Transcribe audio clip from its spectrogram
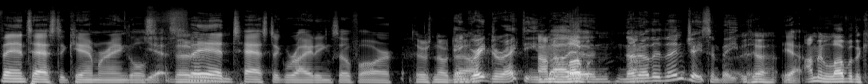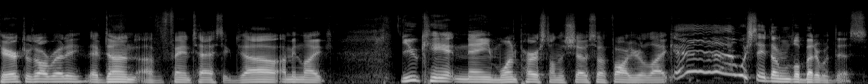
Fantastic camera angles. Yes. Fantastic writing so far. There's no doubt. and great directing I'm in by love uh, with- none other than Jason Bateman. Yeah, Yeah. I'm in love with the characters already. They've done a fantastic job. I mean, like, you can't name one person on the show so far. You're like, eh, I wish they'd done a little better with this.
